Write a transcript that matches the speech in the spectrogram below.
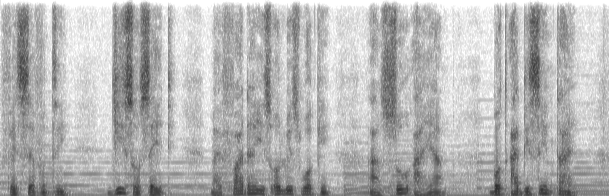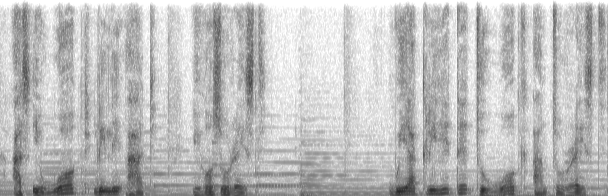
verse 17, Jesus said, My Father is always working, and so I am. But at the same time, as he worked really hard, he also rested. We are created to work and to rest.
